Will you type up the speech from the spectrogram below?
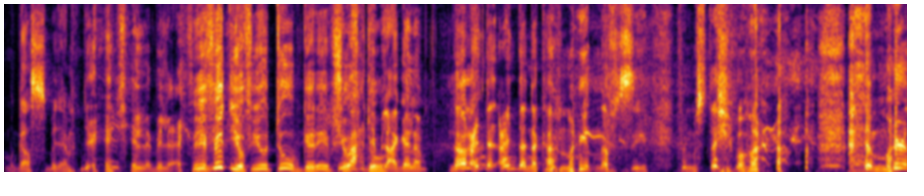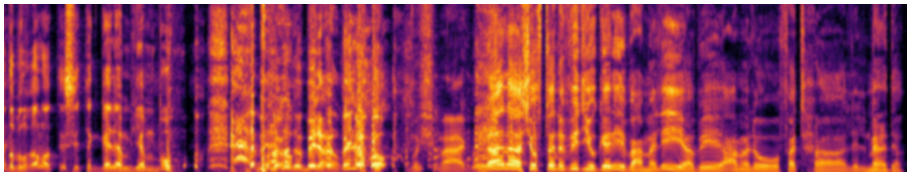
مقص بلع مدري إيش اللي بيلعب في فيديو في يوتيوب قريب في واحد شفته. يبلع قلم. لا لا. عندنا عندنا كان مريض نفسي في المستشفى مرة. مرضى بالغلط. نسيت القلم جنبه؟ واخذوا بلعوا بلعوا مش معقول. لا لا شفت أنا فيديو قريب عملية بيعملوا فتحه للمعدة.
